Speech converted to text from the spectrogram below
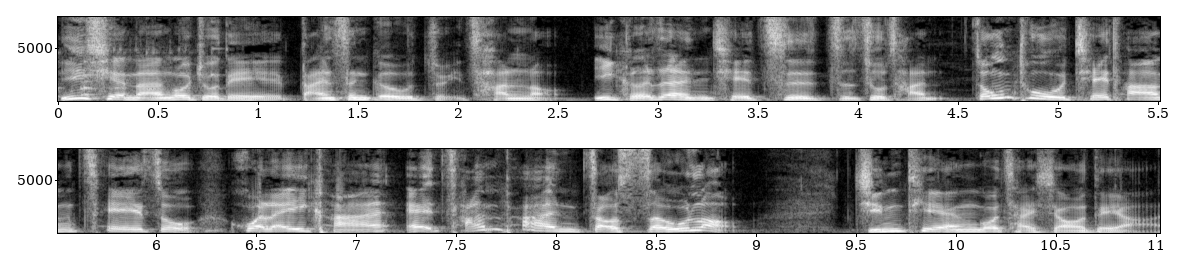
以前呢，我觉得单身狗最惨了，一个人去吃自助餐，中途去趟厕所，回来一看，哎，餐盘遭收了。今天我才晓得啊，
